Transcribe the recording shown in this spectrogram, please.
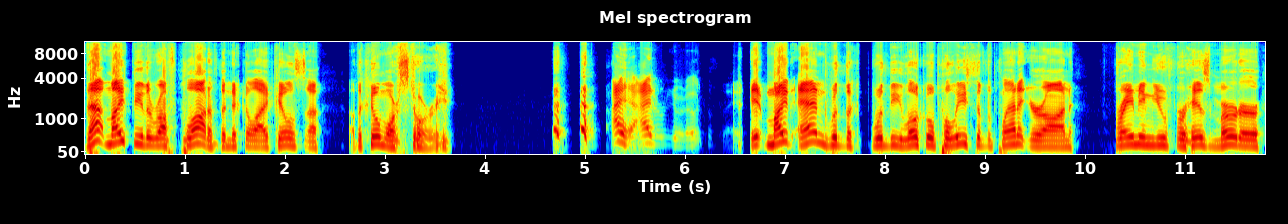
That might be the rough plot of the Nikolai kills uh, of the Kilmour story. I I don't even know. It might end with the with the local police of the planet you're on framing you for his murder,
